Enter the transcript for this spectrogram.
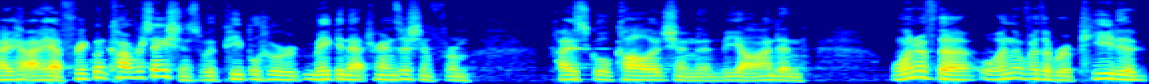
I, I have frequent conversations with people who are making that transition from high school, college, and then beyond. And one of the, one of the repeated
